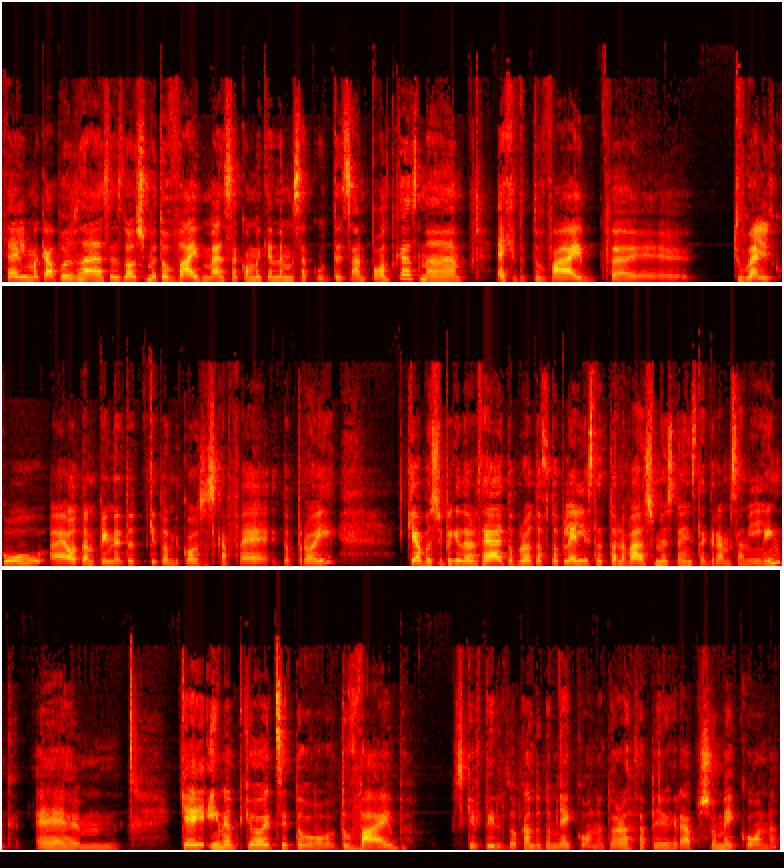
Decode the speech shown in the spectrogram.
θέλουμε κάπως να σας δώσουμε το vibe μας, ακόμα και αν δεν μας ακούτε σαν podcast, να έχετε το vibe ε, του γαλλικού ε, όταν πίνετε και τον δικό σας καφέ το πρωί. Και όπως είπε και η Δωροθέα, το πρώτο αυτό playlist θα το ανεβάσουμε στο Instagram σαν link. και είναι πιο έτσι το, το vibe. Σκεφτείτε το, κάντε το μια εικόνα. Τώρα θα περιγράψω με εικόνα.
